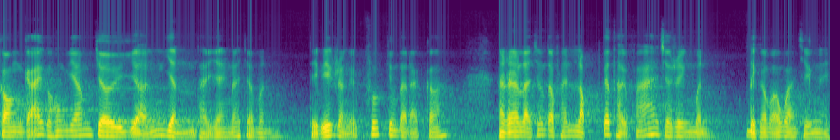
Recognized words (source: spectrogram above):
Con cái cũng không dám chơi giỡn dành thời gian đó cho mình thì biết rằng cái phước chúng ta đã có. Thành ra là chúng ta phải lập cái thời phá cho riêng mình. Đừng có bỏ qua chuyện này.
